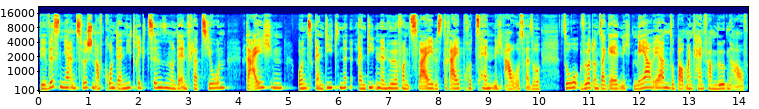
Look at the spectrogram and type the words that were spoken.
Wir wissen ja inzwischen aufgrund der Niedrigzinsen und der Inflation reichen uns Renditen, Renditen in Höhe von zwei bis drei Prozent nicht aus. Also so wird unser Geld nicht mehr werden, so baut man kein Vermögen auf.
